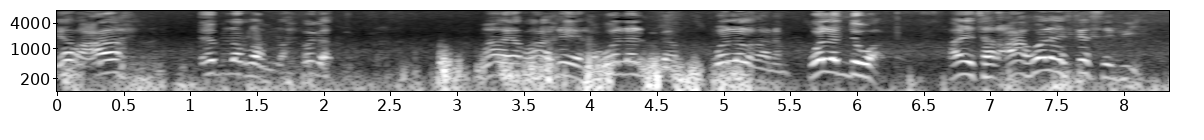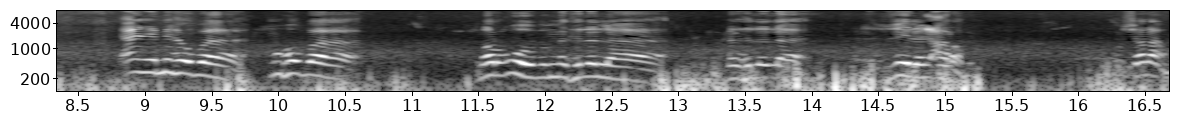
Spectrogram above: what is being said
يرعاه إبل الرملة فقط. ما يرعى غيرها ولا البقر ولا الغنم ولا الدواب. هذه ترعاه ولا يتكثر فيه. يعني ما هو ما هو مرغوب مثل ال مثل ال الزيل العربي. وسلام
